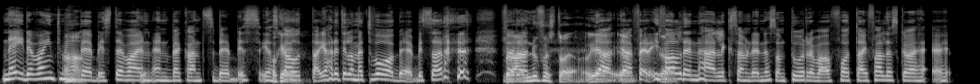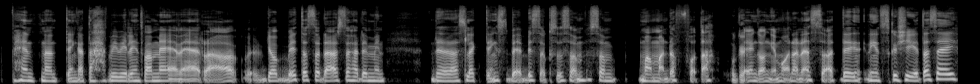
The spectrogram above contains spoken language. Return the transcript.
Nej, det var inte min Aha. bebis. Det var en, en bekants bebis. Jag okay. scoutade. Jag hade till och med två bebisar. för Bra, att, nu förstår jag. Ja, ja, för ifall ja. den här liksom, den som Turre var och fotade, ifall det skulle ha hänt någonting, att ah, vi vill inte vara med mera, jobbigt och sådär, så hade min det där släktingsbebis också som, som mamman då fotade okay. en gång i månaden så att det inte skulle skita sig.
